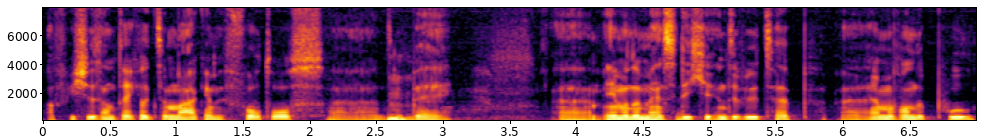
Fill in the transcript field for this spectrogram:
affiches aantrekkelijk te maken met foto's Mhm. erbij. Een van de mensen die ik geïnterviewd heb, eh, Herman van de Poel,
